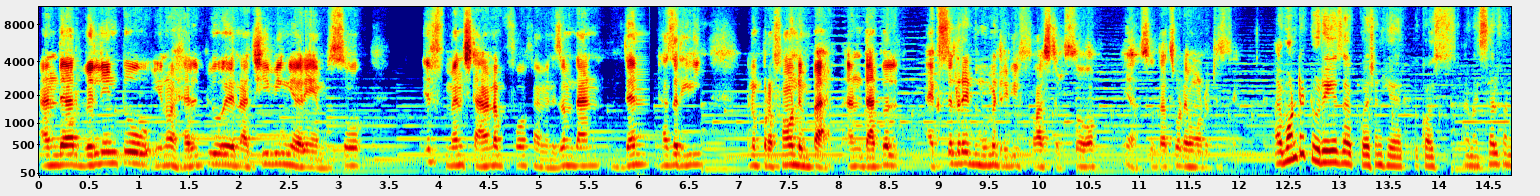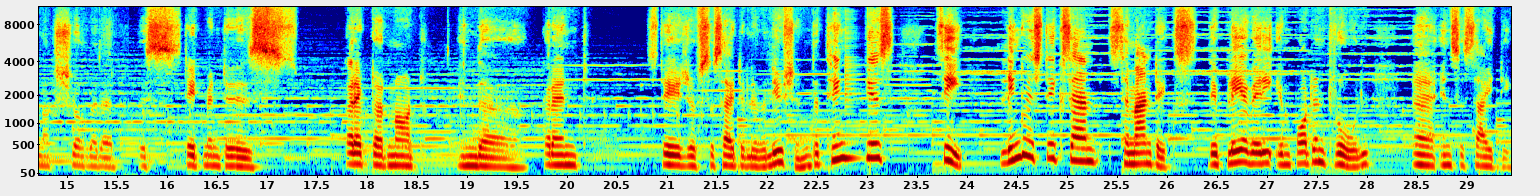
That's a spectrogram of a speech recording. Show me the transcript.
And they are willing to you know help you in achieving your aims so if men stand up for feminism then then it has a really you know profound impact and that will accelerate the movement really faster. So yeah so that's what i wanted to say. I wanted to raise a question here because i myself am not sure whether this statement is correct or not in the current stage of societal evolution the thing is see linguistics and semantics they play a very important role uh, in society.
